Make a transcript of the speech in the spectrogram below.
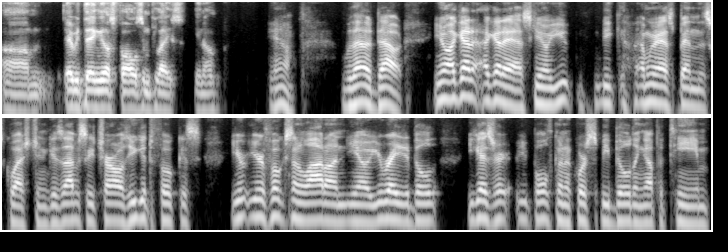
Um, everything else falls in place. You know. Yeah, without a doubt. You know, I got I got to ask. You know, you. I'm going to ask Ben this question because obviously, Charles, you get to focus. You're you're focusing a lot on. You know, you're ready to build. You guys are both going to, of course, be building up a team.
